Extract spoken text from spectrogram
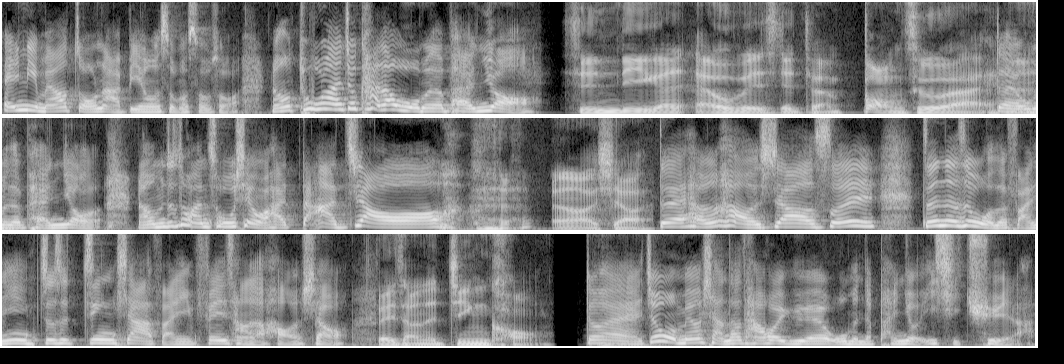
哎，你们要走哪边？我什么什么什么。”然后突然就看到我们的朋友。Cindy 跟 Elvis 就突然蹦出来，对，我们的朋友，然后我们就突然出现，我还大叫哦，很好笑，对，很好笑，所以真的是我的反应就是惊吓反应，非常的好笑，非常的惊恐，对，就我没有想到他会约我们的朋友一起去啦，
